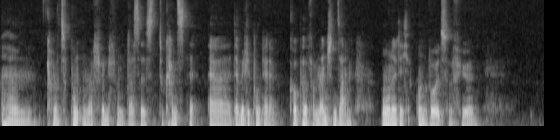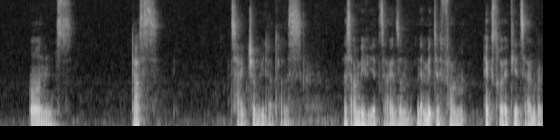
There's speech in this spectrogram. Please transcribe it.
Ähm, kommen wir zu Punkt Nummer 5 und das ist, du kannst äh, der Mittelpunkt einer Gruppe von Menschen sein, ohne dich unwohl zu fühlen. Und das zeigt schon wieder, dass das ambiviert sein, so in der Mitte vom extrovertiert sein, weil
